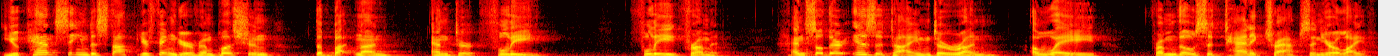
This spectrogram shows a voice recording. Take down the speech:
you can't seem to stop your finger from pushing the button on enter, flee. Flee from it. And so there is a time to run away from those satanic traps in your life.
